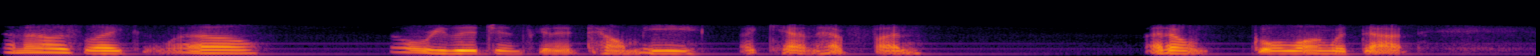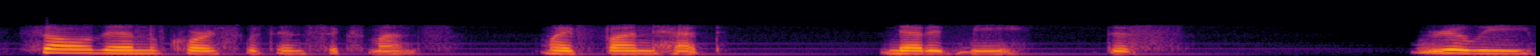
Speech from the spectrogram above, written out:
And I was like, well, no religion's going to tell me I can't have fun. I don't go along with that. So then, of course, within six months, my fun had netted me this really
